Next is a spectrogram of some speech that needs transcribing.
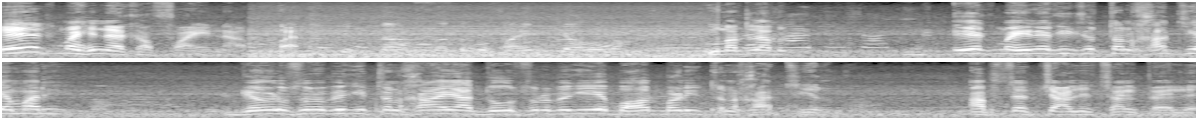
एक महीने का फाइन आप पर कितना? मतलब वो फाइन क्या होगा? मतलब एक महीने की जो तनख्वाह थी हमारी डेढ़ सौ रुपये की तनख्वाह या दो सौ रुपये की ये बहुत बड़ी तनख्वाह थी। अब से चालीस साल पहले।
